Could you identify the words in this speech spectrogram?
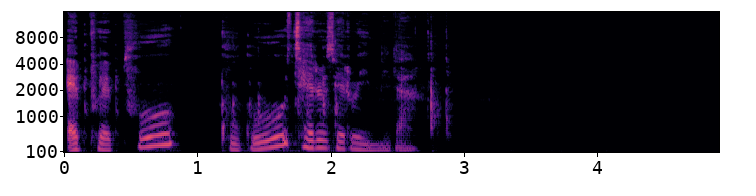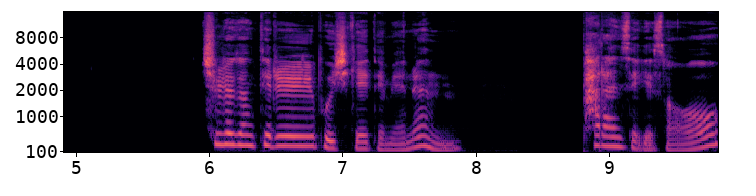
FF9900입니다. 출력 형태를 보시게 되면은 파란색에서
